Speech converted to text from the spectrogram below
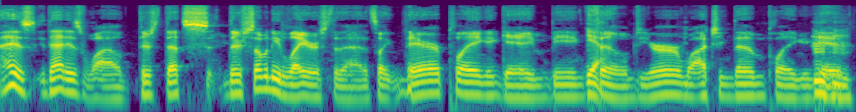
That is that is wild. There's that's there's so many layers to that. It's like they're playing a game being Yeah. filmed. You're watching them playing a Mhm. game.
